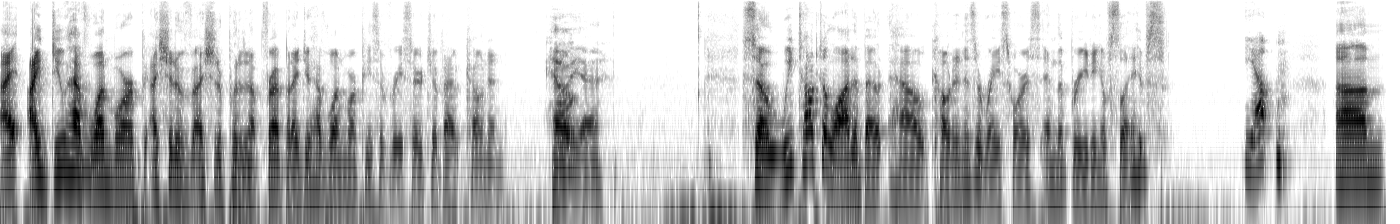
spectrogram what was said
I I do have one more. I should have I should have put it up front, but I do have one more piece of research about Conan. Hell yeah. So we talked a lot about how Conan is a racehorse and the breeding of slaves. Yep. Um,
